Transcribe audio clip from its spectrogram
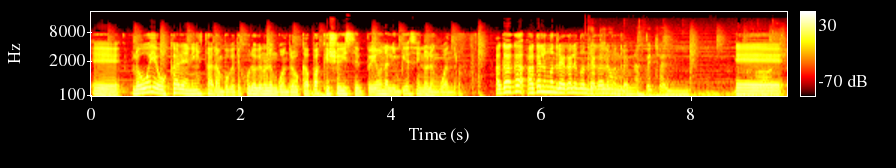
Eh, lo voy a buscar en Instagram porque te juro que no lo encuentro. Capaz que yo hice, pegué una limpieza y no lo encuentro. Acá, acá, acá lo encontré, acá lo encontré, acá lo encontré. una fecha el- Eh,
